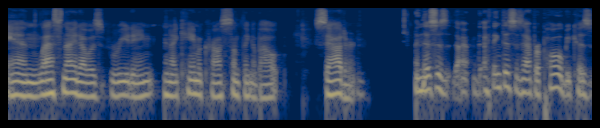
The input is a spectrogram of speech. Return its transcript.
and last night I was reading and I came across something about Saturn. And this is, I think this is apropos because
